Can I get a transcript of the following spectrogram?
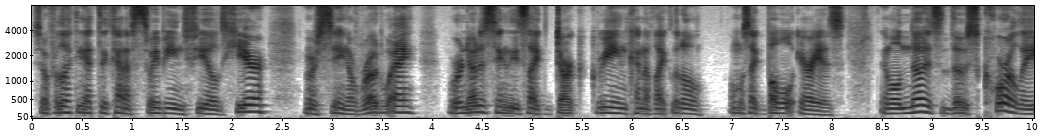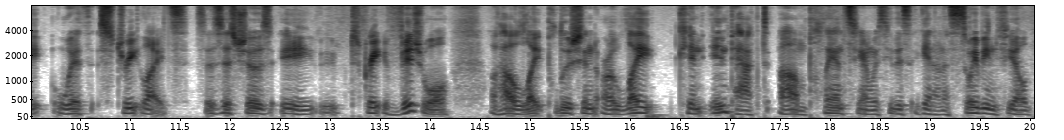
So if we're looking at the kind of soybean field here, and we're seeing a roadway, we're noticing these like dark green kind of like little almost like bubble areas. And we'll notice those correlate with street lights. So this shows a great visual of how light pollution or light can impact um, plants here. And we see this again on a soybean field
